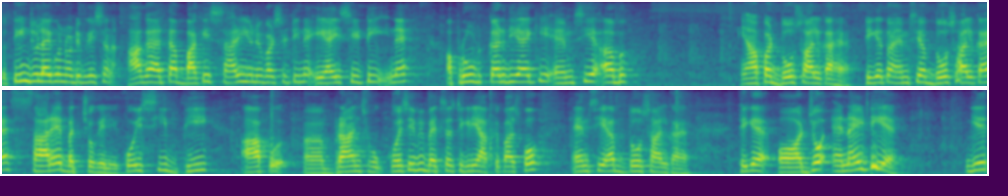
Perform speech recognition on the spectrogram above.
तो तीन जुलाई को नोटिफिकेशन आ गया था, बाकी सारी यूनिवर्सिटी ने ए ने अप्रूव्ड कर दिया है कि एमसीए अब यहाँ पर दो साल का है। ठीक है तो एम अब दो साल का है सारे बच्चों के लिए। कोई सी भी आप ब्रांच हो, कोई सी भी बैचलर्स डिग्री आपके पास हो एमसीए अब दो साल का है। ठीक है, और जो एनआईटी है, ये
